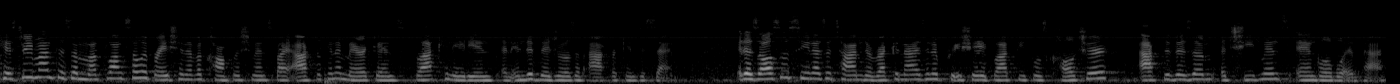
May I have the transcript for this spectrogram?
History Month is a month long celebration of accomplishments by African Americans, Black Canadians, and individuals of African descent. It is also seen as a time to recognize and appreciate Black people's culture, activism, achievements, and global impact.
